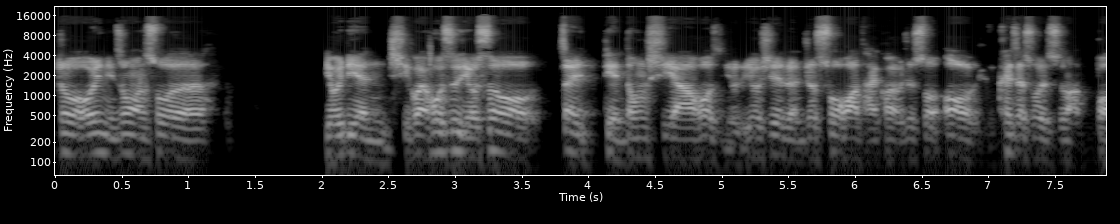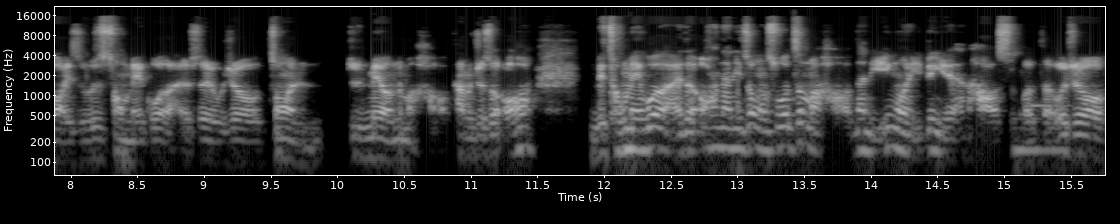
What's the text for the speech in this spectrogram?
就我为你中文说的。有点奇怪，或是有时候在点东西啊，或者有有些人就说话太快，我就说哦，可以再说一次吗？不好意思，我是从美国来的，所以我就中文就是没有那么好。他们就说哦，你从美国来的哦，那你中文说这么好，那你英文一定也很好什么的。我就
